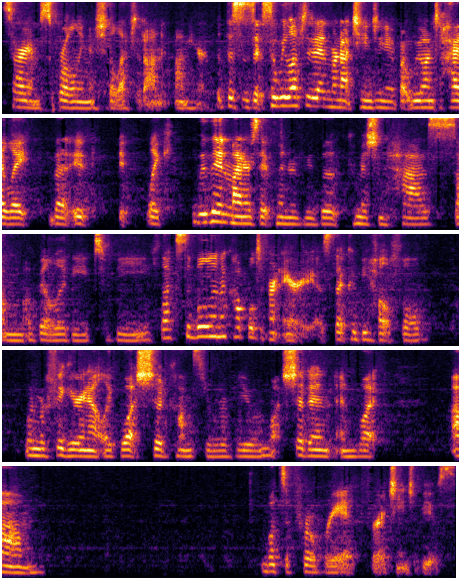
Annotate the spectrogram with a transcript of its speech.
sorry, I'm scrolling. I should have left it on, on here, but this is it. So we left it in, we're not changing it, but we want to highlight that it it, like within minor site plan review, the commission has some ability to be flexible in a couple different areas that could be helpful when we're figuring out like what should come through review and what shouldn't and what um, what's appropriate for a change of use.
